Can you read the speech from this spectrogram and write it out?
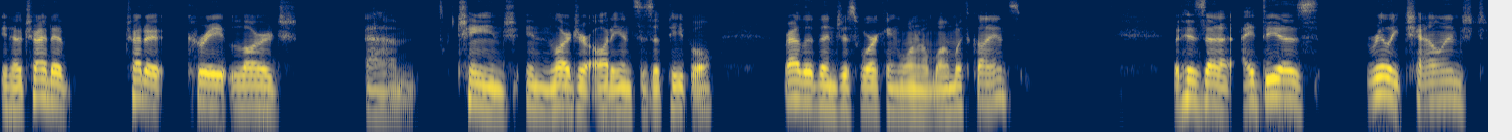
you know, try to try to create large um, change in larger audiences of people rather than just working one on one with clients but his uh, ideas really challenged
